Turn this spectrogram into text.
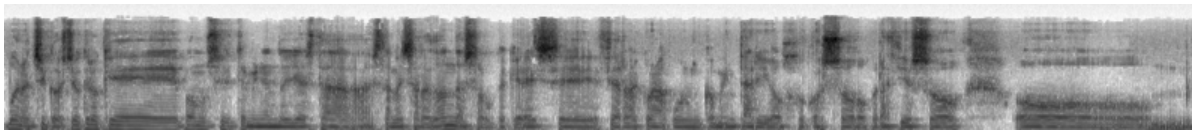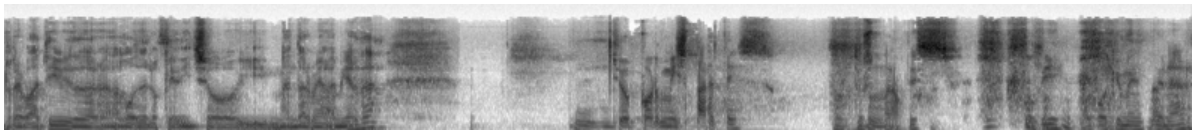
Bueno, chicos, yo creo que vamos a ir terminando ya esta, esta mesa redonda, salvo que queráis eh, cerrar con algún comentario jocoso, gracioso o rebatido de algo de lo que he dicho y mandarme a la mierda. Yo por mis partes. Por tus partes. ¿Algo que mencionar?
